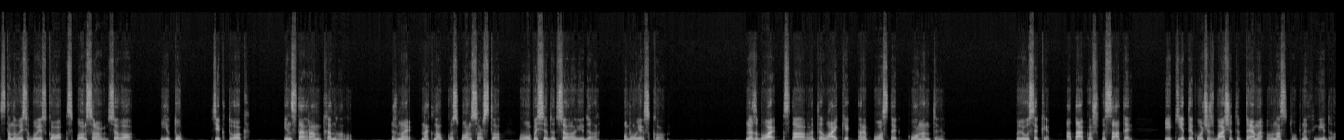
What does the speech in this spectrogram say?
становись обов'язково спонсором цього YouTube, TikTok, Instagram каналу. Жми на кнопку спонсорство в описі до цього відео. Обов'язково. Не забувай ставити лайки, репости, коменти, плюсики, а також писати, які ти хочеш бачити теми в наступних відео.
